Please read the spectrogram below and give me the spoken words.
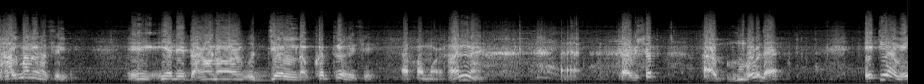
ভাল মানুহ আছিল। ইয়াতে ডাঙৰ ডাঙৰ উজ্জ্বল নক্ষত্ৰ হৈছে অসমৰ হয় নে নাই তাৰপিছত বৰুদা এতিয়া আমি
